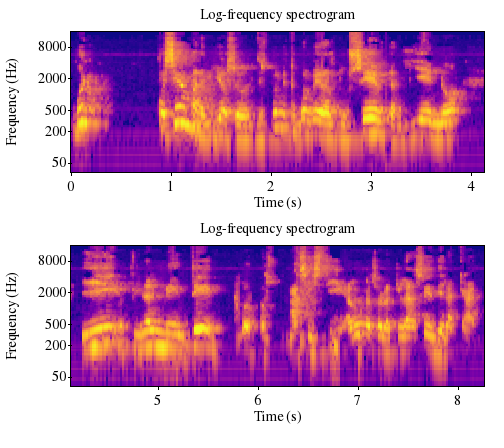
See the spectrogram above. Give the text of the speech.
Bueno, pues era maravilloso. Después me tocó ver al Dussert también, ¿no? Y finalmente pues, asistí a una sola clase de Lacan.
